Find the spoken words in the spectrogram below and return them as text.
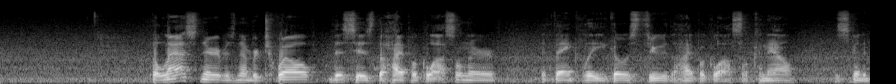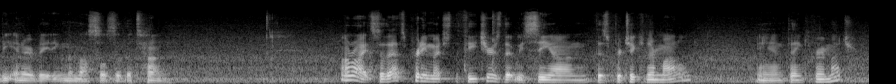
The last nerve is number 12. This is the hypoglossal nerve. It thankfully goes through the hypoglossal canal. This is going to be innervating the muscles of the tongue. Alright, so that's pretty much the features that we see on this particular model. And thank you very much.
